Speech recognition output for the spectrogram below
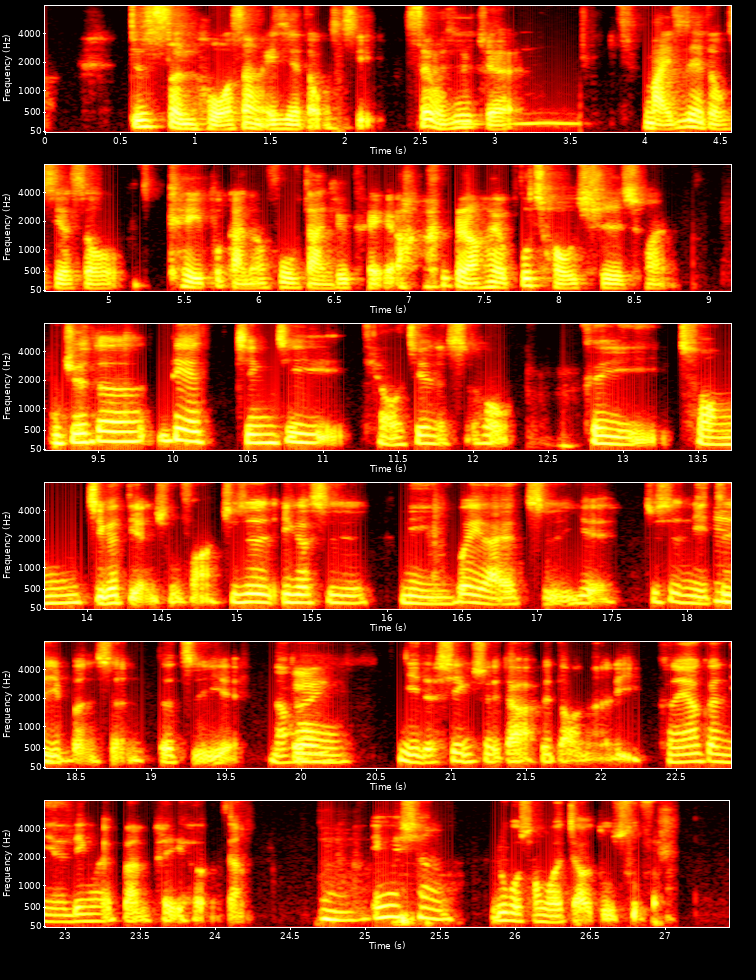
就是生活上的一些东西，所以我就觉得嗯买这些东西的时候可以不感到负担就可以了，然后还有不愁吃穿。我觉得列经济条件的时候，可以从几个点出发，就是一个是你未来的职业，就是你自己嗯本身的职业，然后你的薪水大概会到哪里，可能要跟你的另外一半配合这样。嗯因为像如果从我的角度出发，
